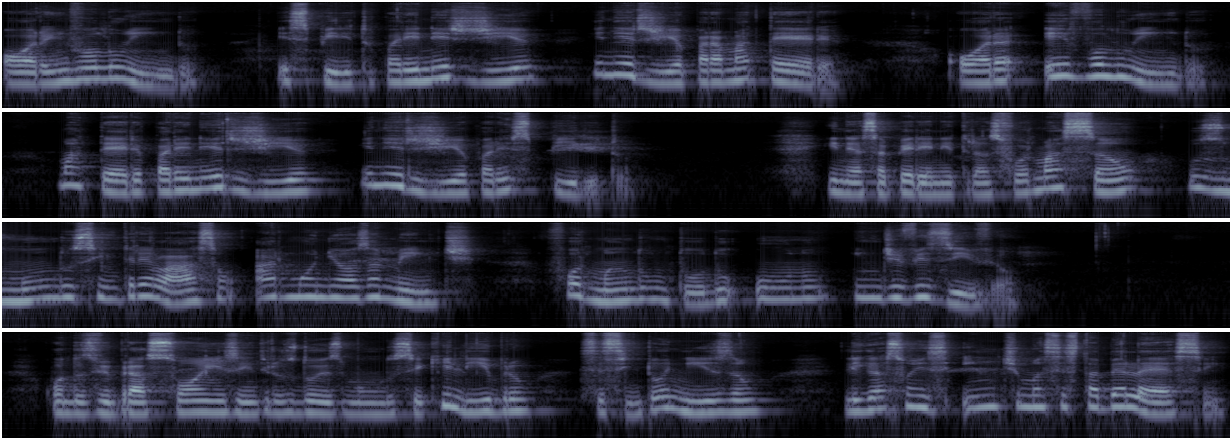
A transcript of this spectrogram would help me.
ora evoluindo, espírito para energia, energia para matéria, ora evoluindo, matéria para energia, energia para espírito. E nessa perene transformação, os mundos se entrelaçam harmoniosamente, formando um todo uno indivisível. Quando as vibrações entre os dois mundos se equilibram, se sintonizam, ligações íntimas se estabelecem,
